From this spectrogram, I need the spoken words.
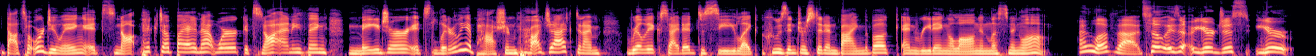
that's what we're doing. It's not picked up by a network. It's not anything major. It's literally a passion project and I'm really excited to see like who's interested in buying the book and reading along and listening along. I love that. So is it you're just you're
